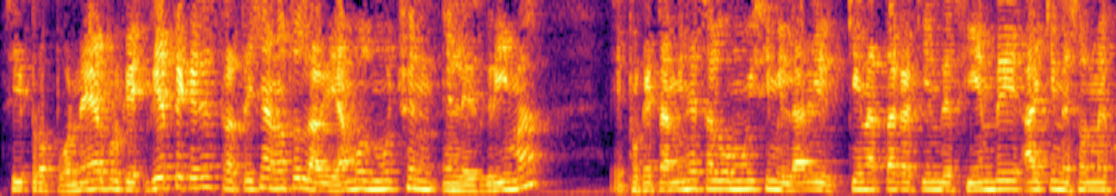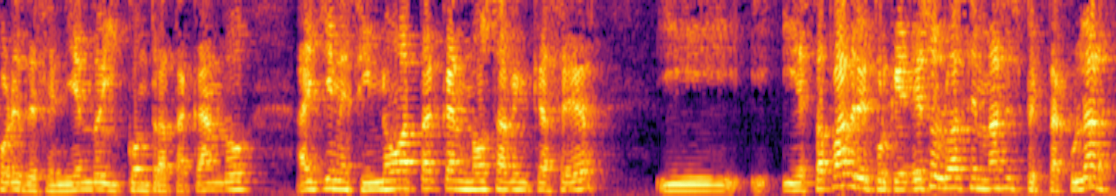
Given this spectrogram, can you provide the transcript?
Sí, proponer, porque fíjate que esa estrategia nosotros la veíamos mucho en, en la esgrima, eh, porque también es algo muy similar el quién ataca, quién defiende, hay quienes son mejores defendiendo y contraatacando, hay quienes si no atacan no saben qué hacer y, está padre porque eso lo hace más espectacular.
